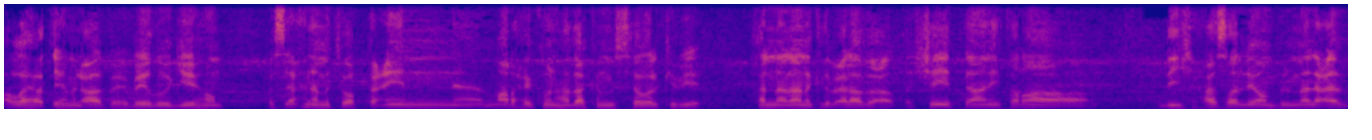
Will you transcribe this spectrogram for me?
الله يعطيهم العافية بيض وجيههم. بس إحنا متوقعين ما راح يكون هذاك المستوى الكبير. خلنا لا نكذب على بعض. الشيء الثاني ترى اللي حصل اليوم في الملعب آه،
